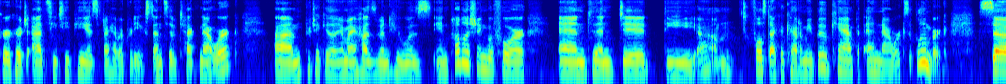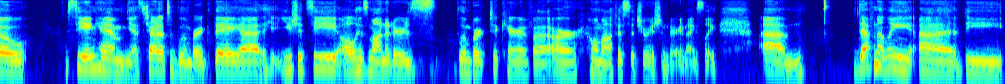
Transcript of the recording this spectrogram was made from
career coach at CTP is that I have a pretty extensive tech network. Um, particularly my husband, who was in publishing before, and then did the um, Fullstack Academy boot camp, and now works at Bloomberg. So seeing him, yes, shout out to Bloomberg. They uh, you should see all his monitors. Bloomberg took care of uh, our home office situation very nicely. Um, definitely uh, the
